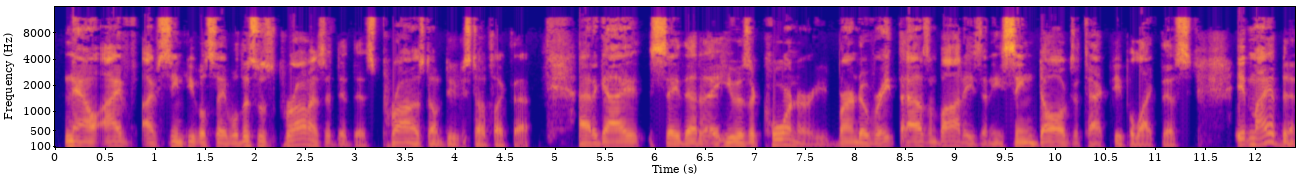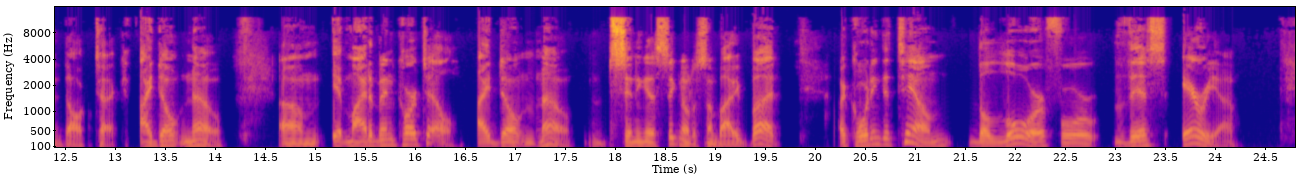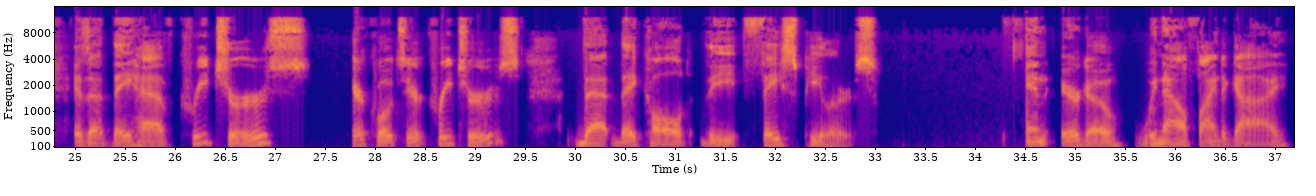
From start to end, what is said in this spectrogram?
now I've I've seen people say, "Well, this was piranhas that did this. Piranhas don't do stuff like that." I had a guy say that uh, he was a coroner. He burned over eight thousand bodies, and he's seen dogs attack people like this. It might have been a dog tech. I don't know. Um, it might have been cartel. I don't know. Sending a signal to somebody, but according to Tim, the lore for this area is that they have creatures, air quotes here, creatures that they called the face peelers. And ergo, we now find a guy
